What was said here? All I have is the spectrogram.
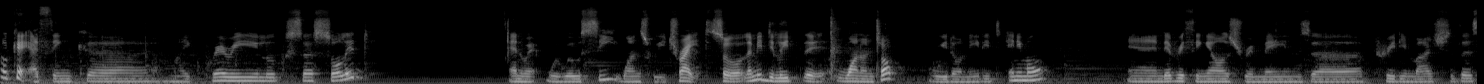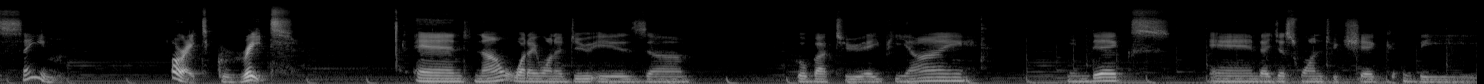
okay I think uh, my query looks uh, solid. Anyway we will see once we try it. So let me delete the one on top. We don't need it anymore. And everything else remains uh, pretty much the same. All right great. And now what I want to do is um, go back to API index and I just want to check the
